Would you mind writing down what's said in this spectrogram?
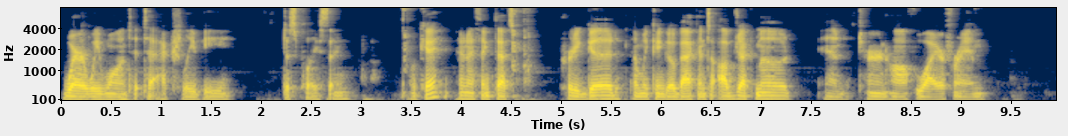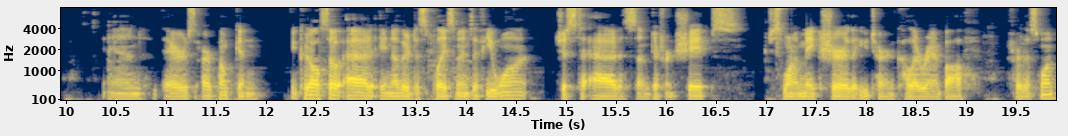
where we want it to actually be displacing. Okay, and I think that's pretty good. Then we can go back into object mode and turn off wireframe. And there's our pumpkin. You could also add another displacement if you want, just to add some different shapes. Just want to make sure that you turn color ramp off for this one.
